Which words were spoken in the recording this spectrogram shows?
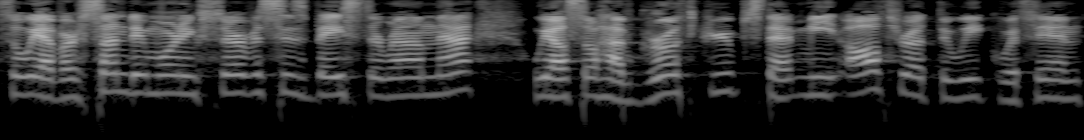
So we have our Sunday morning services based around that. We also have growth groups that meet all throughout the week within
